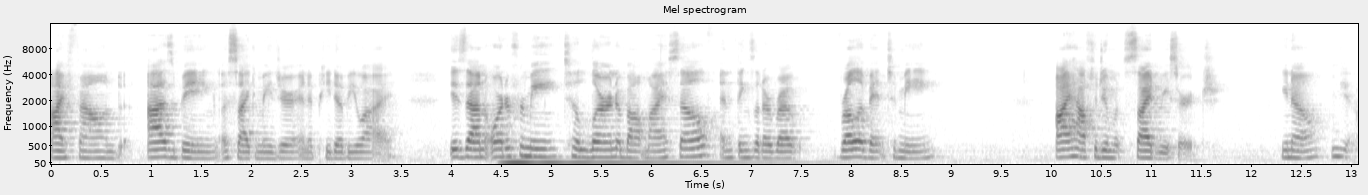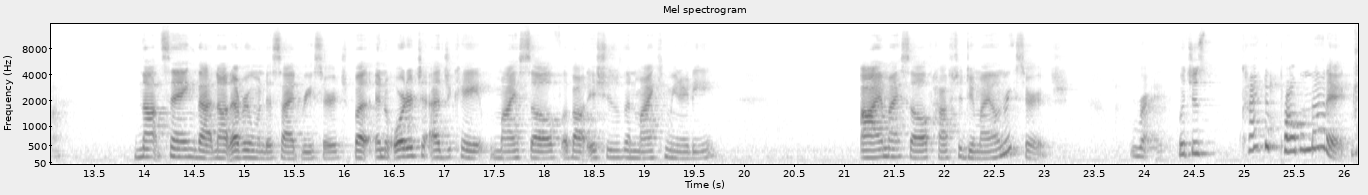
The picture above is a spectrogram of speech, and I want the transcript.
I found as being a psych major and a PWI is that in order for me to learn about myself and things that are re- relevant to me, I have to do side research. You know? yeah. Not saying that not everyone does side research, but in order to educate myself about issues within my community, I myself have to do my own research Right. which is kind of problematic.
